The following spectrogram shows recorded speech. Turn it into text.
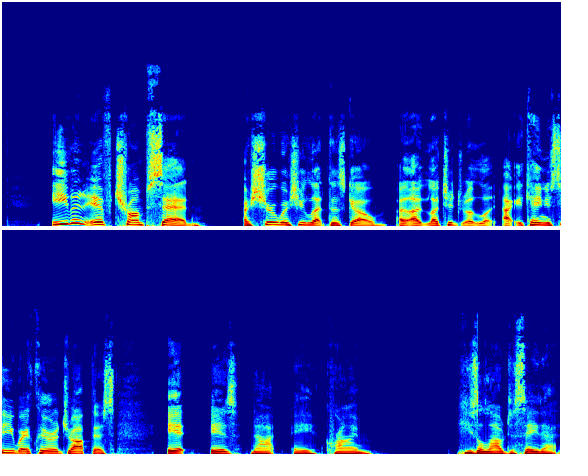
even if Trump said, I sure wish you let this go. I, I let you. I, can you see very clear to drop this? It is not a crime. He's allowed to say that.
